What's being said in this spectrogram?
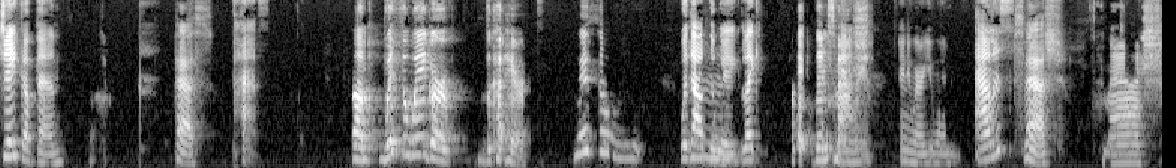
Jacob, then Pass. pass. um, with the wig or the cut hair? With the Without the Mm. wig, like Okay, then smash. anywhere, anywhere you want. Alice, smash. Smash.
